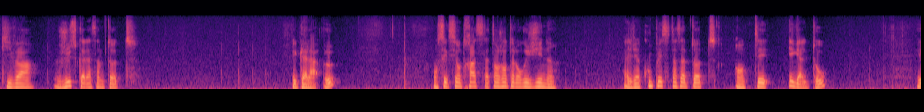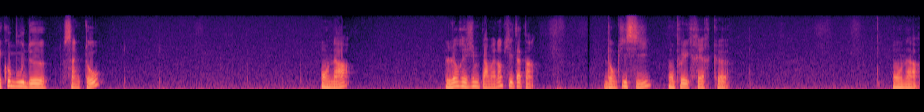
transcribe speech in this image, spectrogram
qui va jusqu'à l'asymptote égale à E on sait que si on trace la tangente à l'origine, elle vient couper cette asymptote en t égale taux, et qu'au bout de 5 taux, on a le régime permanent qui est atteint. Donc ici, on peut écrire que on a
